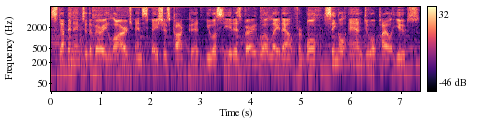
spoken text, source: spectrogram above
Stepping into the very large and spacious cockpit, you will see it is very well laid out for both single and dual pilot use.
